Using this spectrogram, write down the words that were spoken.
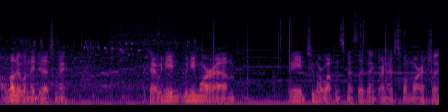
I love it when they do that to me. Okay, we need we need more um we need two more weaponsmiths, I think. Or no, just one more actually.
